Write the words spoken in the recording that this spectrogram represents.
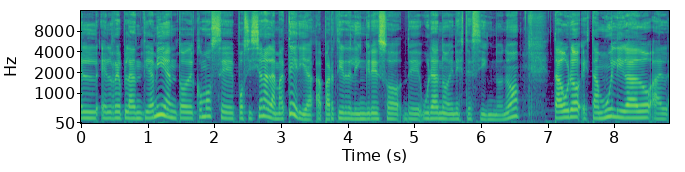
el, replanteamiento de cómo se posiciona la materia a partir del ingreso de Urano en este signo, ¿no? Tauro está muy ligado al,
